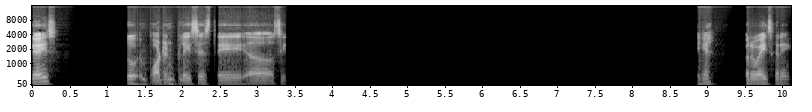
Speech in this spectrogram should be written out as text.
guys जो इम्पोर्टेंट प्लेसेस थे सिटी ठीक है तो रिवाइज करेंगे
